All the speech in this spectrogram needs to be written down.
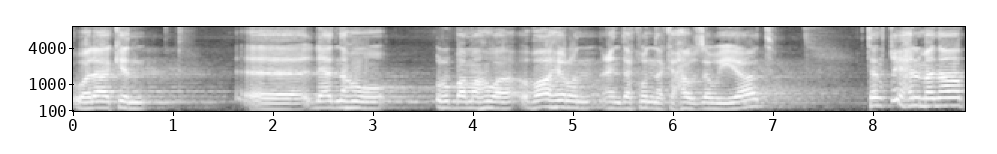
ولكن آه، لأنه ربما هو ظاهر عندكن كحوزويات. تنقيح المناط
